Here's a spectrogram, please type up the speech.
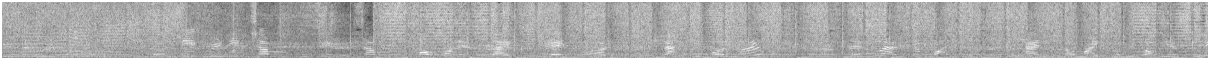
we will uh, uh, take we need some some components like breadboard, passive buzzer, uh, breadboard and some wire and a micro:bit obviously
